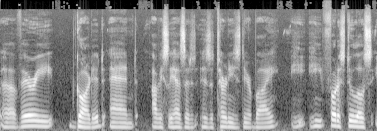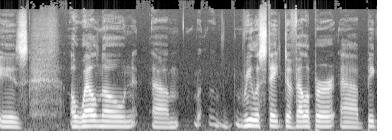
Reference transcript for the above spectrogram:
uh, very guarded and obviously has a, his attorneys nearby. He, he Fotis Dulos is a well-known um, real estate developer, uh, big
